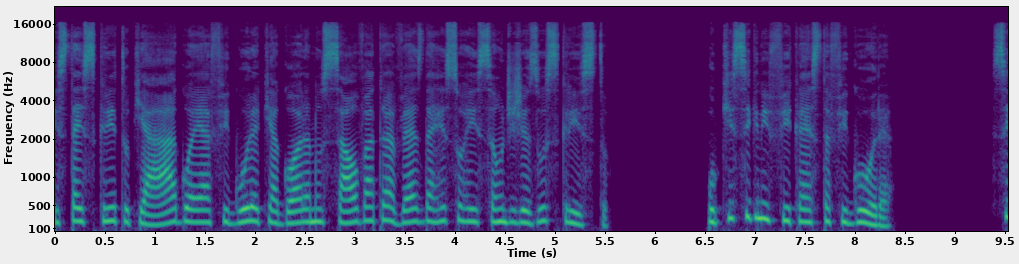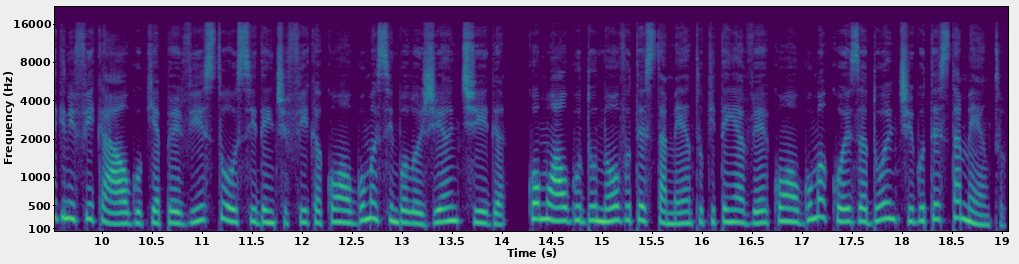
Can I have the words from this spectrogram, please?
Está escrito que a água é a figura que agora nos salva através da ressurreição de Jesus Cristo. O que significa esta figura? significa algo que é previsto ou se identifica com alguma simbologia antiga, como algo do Novo Testamento que tem a ver com alguma coisa do Antigo Testamento.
